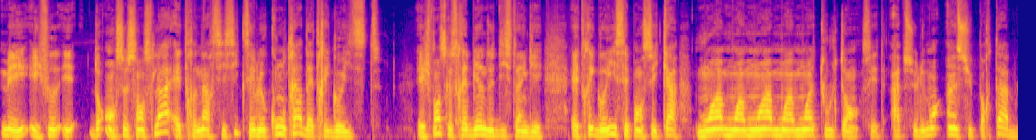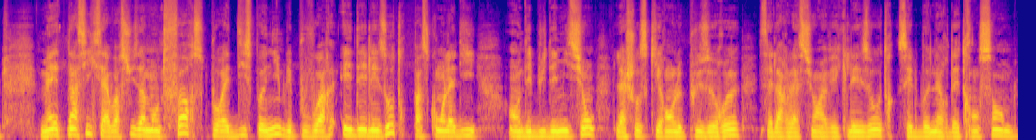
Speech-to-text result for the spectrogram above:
mais il faut, et dans- en ce sens-là, être narcissique, c'est le contraire d'être égoïste. Et je pense que ce serait bien de distinguer. Être égoïste, c'est penser qu'à moi, moi, moi, moi, moi tout le temps. C'est absolument insupportable. Mais être narcissique, c'est avoir suffisamment de force pour être disponible et pouvoir aider les autres. Parce qu'on l'a dit en début d'émission, la chose qui rend le plus heureux, c'est la relation avec les autres. C'est le bonheur d'être ensemble.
